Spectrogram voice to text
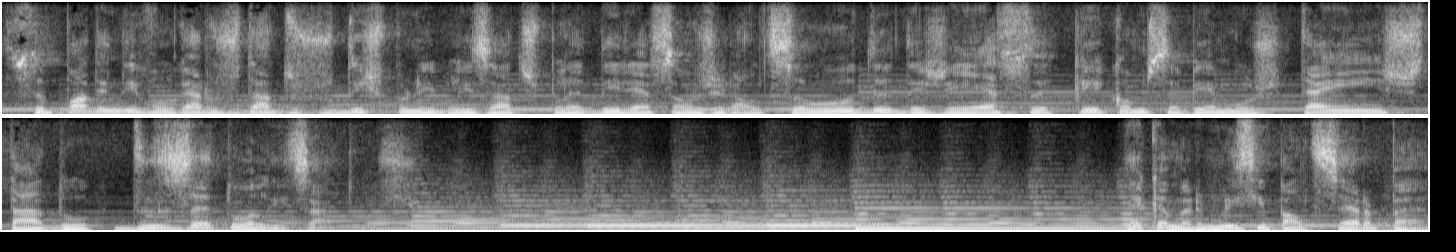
se podem divulgar os dados disponibilizados pela Direção-Geral de Saúde, DGS, que, como sabemos, têm estado desatualizados. A Câmara Municipal de Serpa,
